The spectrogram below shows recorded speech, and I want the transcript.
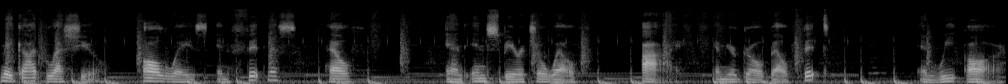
May God bless you always in fitness, health, and in spiritual wealth. I am your girl, Belle Fit, and we are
